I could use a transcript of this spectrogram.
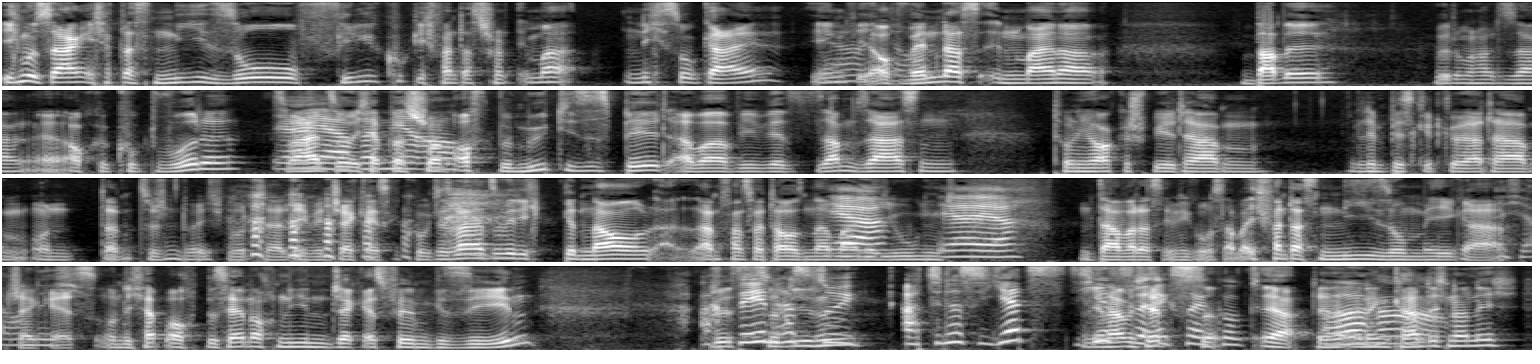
Ich muss sagen, ich habe das nie so viel geguckt. Ich fand das schon immer nicht so geil, irgendwie, Ja, auch wenn das in meiner Bubble, würde man heute sagen, äh, auch geguckt wurde. Es Ja, war halt ja, so, ich habe das schon auch. oft bemüht, dieses Bild, aber wie wir zusammensaßen, Tony Hawk gespielt haben, Limp Bizkit gehört haben und dann zwischendurch wurde halt irgendwie Jackass geguckt. Das war also wirklich genau Anfang 2000er ja, meine Jugend Ja, ja. und da war das irgendwie groß. Aber ich fand das nie so mega Jackass. Und ich habe auch bisher noch nie einen Jackass-Film gesehen. Ach, den hast du, ach, den hast du jetzt Den habe ich jetzt, extra geguckt. ja, den, den kannte ich noch nicht.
